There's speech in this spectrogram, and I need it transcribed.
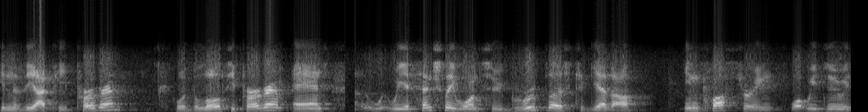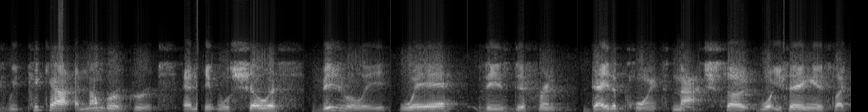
in the VIP program or the loyalty program, and we essentially want to group those together. In clustering, what we do is we pick out a number of groups, and it will show us visually where these different data points match. So what you're seeing is like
